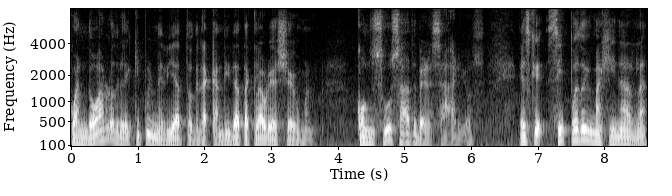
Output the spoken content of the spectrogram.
cuando hablo del equipo inmediato de la candidata Claudia Sheinbaum con sus adversarios, es que sí puedo imaginarla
